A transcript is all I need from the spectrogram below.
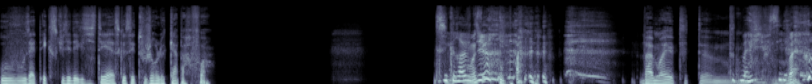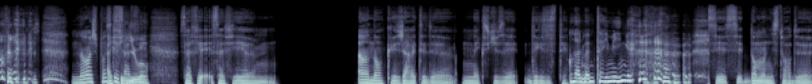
où vous vous êtes excusé d'exister et Est-ce que c'est toujours le cas parfois? C'est grave Moi, dur. bah moi, toute, euh, Toute ma vie aussi. Ouais. non, je pense I que feel ça fait, ça fait, ça fait euh, un an que j'ai arrêté de m'excuser d'exister. On a le même timing. c'est c'est dans mon histoire de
